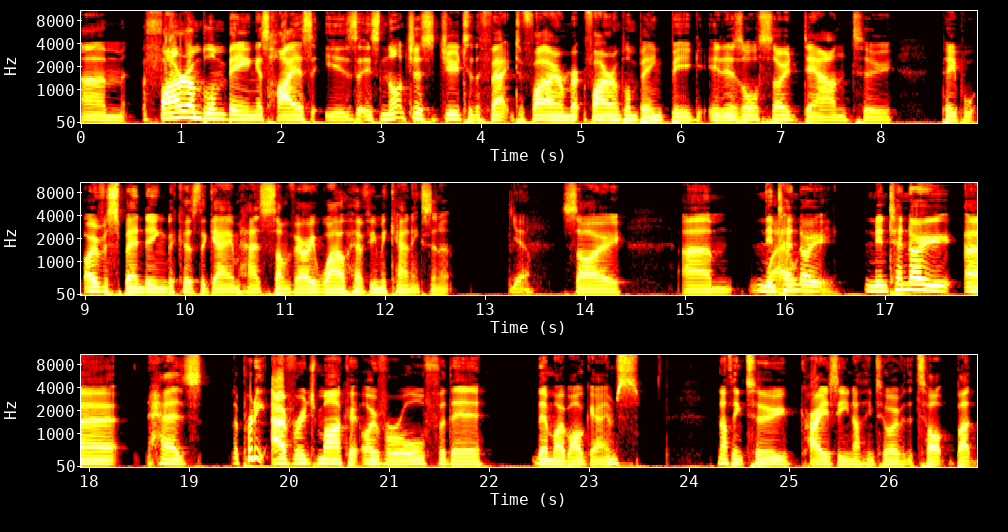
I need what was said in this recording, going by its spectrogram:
um, Fire Emblem being as high as it is is not just due to the fact of Fire, Fire Emblem being big. It is also down to people overspending because the game has some very WoW heavy mechanics in it. Yeah, So, um, Wow, Nintendo heavy. Nintendo uh, has a pretty average market overall for their their mobile games. Nothing too crazy, nothing too over the top, but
